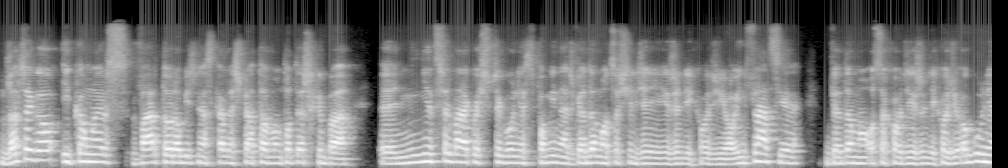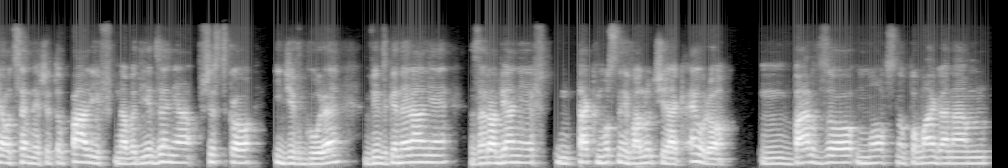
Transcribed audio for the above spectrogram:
Dlaczego e-commerce warto robić na skalę światową, to też chyba E, nie trzeba jakoś szczególnie wspominać, wiadomo co się dzieje, jeżeli chodzi o inflację, wiadomo o co chodzi, jeżeli chodzi ogólnie o ceny, czy to paliw, nawet jedzenia, wszystko idzie w górę, więc generalnie zarabianie w tak mocnej walucie jak euro bardzo mocno pomaga nam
